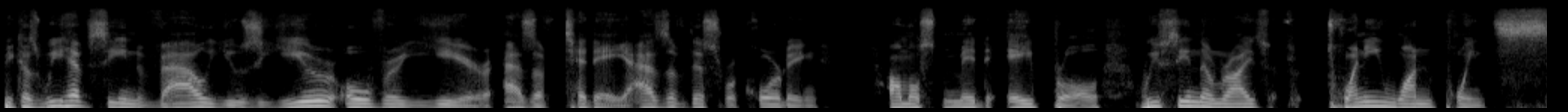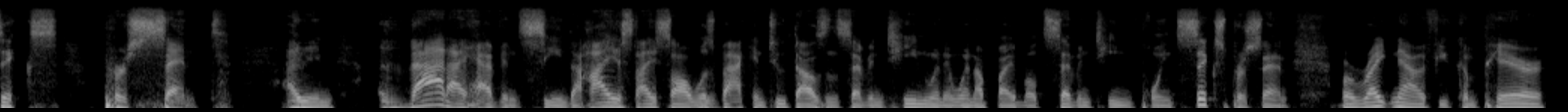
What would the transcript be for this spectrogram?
because we have seen values year over year as of today, as of this recording, almost mid April. We've seen them rise 21.6%. I mean, that I haven't seen. The highest I saw was back in 2017 when it went up by about 17.6%. But right now, if you compare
